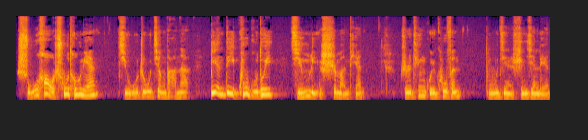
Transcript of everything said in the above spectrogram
鼠号出头年，九州降大难，遍地枯骨堆，井里尸满田。只听鬼哭坟，不见神仙怜。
